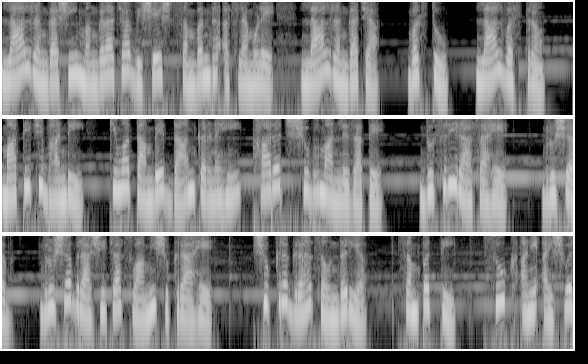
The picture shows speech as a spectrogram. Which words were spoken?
लाल रंगाशी मंगळाचा विशेष संबंध असल्यामुळे लाल रंगाच्या वस्तू लाल वस्त्र मातीची भांडी किंवा तांबे दान करणंही फारच शुभ मानले जाते. दुसरी रास आहे वृषभ. वृषभ राशीचा स्वामी शुक्र आहे. शुक्र ग्रह सौंदर्य संपत्ती सुख आणि ऐश्वर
